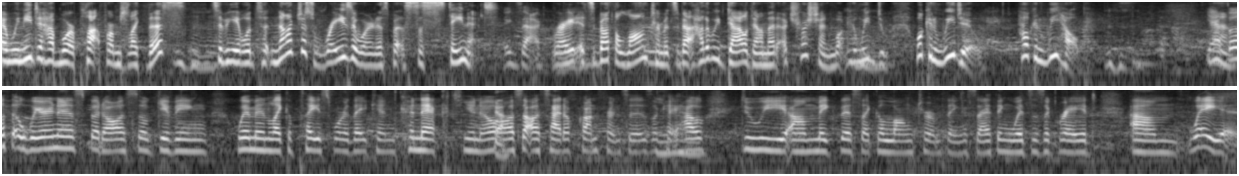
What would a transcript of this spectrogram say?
And we need to have more platforms like this to be able to not just raise awareness, but sustain it Exactly. right? It's about the long term. It's about how do we dial down that attrition? What can we do? What can we do? How can we help? Yeah, Yeah. both awareness, but also giving women like a place where they can connect. You know, Yeah. also outside of conferences. Okay, how do we um, make this like a long-term thing? So I think WIDS is a great um, way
